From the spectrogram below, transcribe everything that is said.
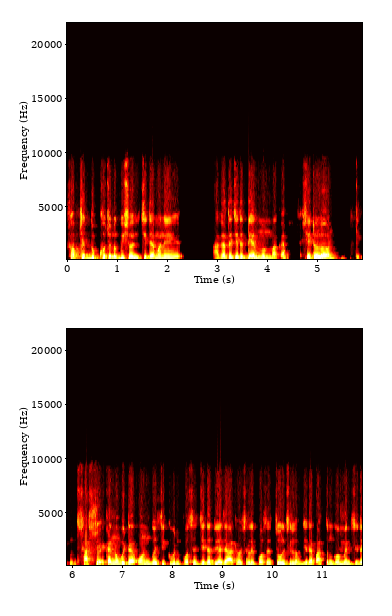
সবচেয়ে দুঃখজনক বিষয় যেটা মানে আগাতে যেটা তেল নুন মাখা, সেটা হলো সাতশো একানব্বইটা অনগোয়েজ রিক্রুটমেন্ট প্রসেস যেটা দুই হাজার আঠারো সালের প্রসেস চলছিল, যেটা প্রাক্তন গভর্নমেন্ট সেটা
